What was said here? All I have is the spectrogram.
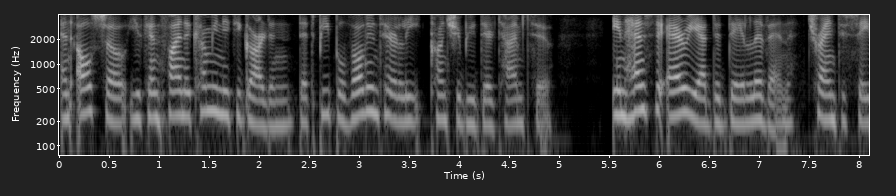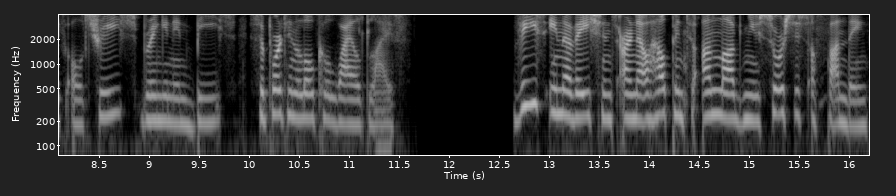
And also, you can find a community garden that people voluntarily contribute their time to. Enhance the area that they live in, trying to save old trees, bringing in bees, supporting local wildlife. These innovations are now helping to unlock new sources of funding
